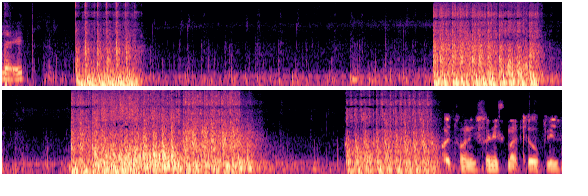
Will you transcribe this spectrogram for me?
Late. Wait, Tony, finish my kill, please.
